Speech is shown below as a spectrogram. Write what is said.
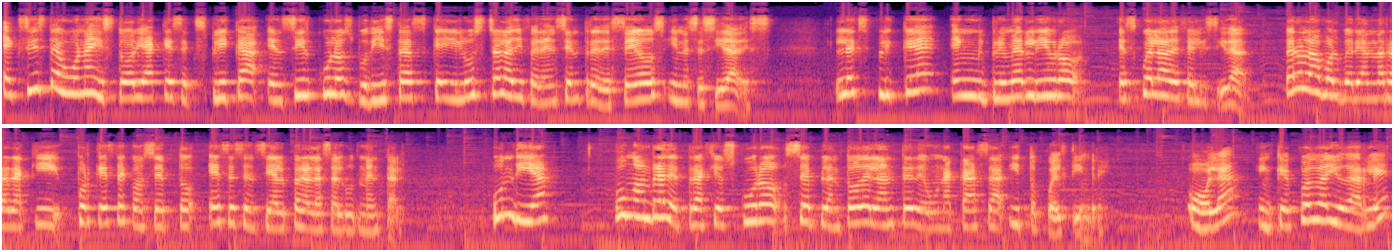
Existe una historia que se explica en círculos budistas que ilustra la diferencia entre deseos y necesidades. Le expliqué en mi primer libro, Escuela de Felicidad, pero la volveré a narrar aquí porque este concepto es esencial para la salud mental. Un día, un hombre de traje oscuro se plantó delante de una casa y tocó el timbre. Hola, ¿en qué puedo ayudarle?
